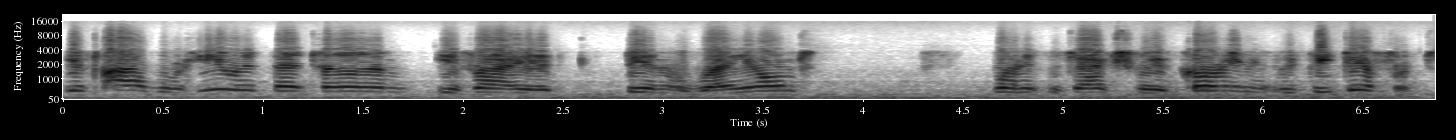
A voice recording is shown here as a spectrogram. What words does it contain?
if I were here at that time, if I had been around when it was actually occurring, it would be different.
